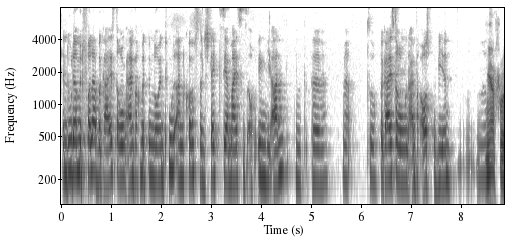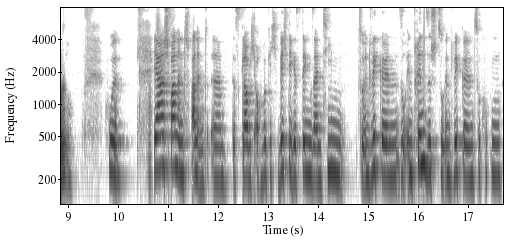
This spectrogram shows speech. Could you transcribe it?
wenn du da mit voller Begeisterung einfach mit einem neuen Tool ankommst, dann steckt es ja meistens auch irgendwie an und äh, ja, so Begeisterung und einfach ausprobieren. Ja, voll. So. Cool. Ja, spannend, spannend. Ähm, das ist, glaube ich, auch wirklich wichtiges Ding, sein Team zu entwickeln, so intrinsisch zu entwickeln, zu gucken,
